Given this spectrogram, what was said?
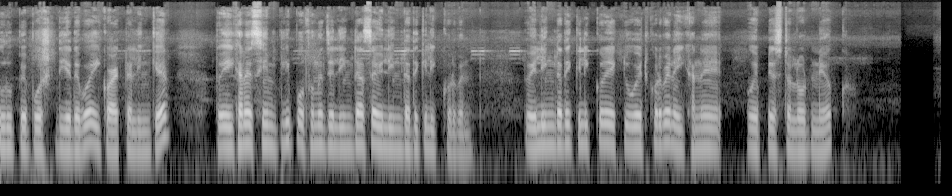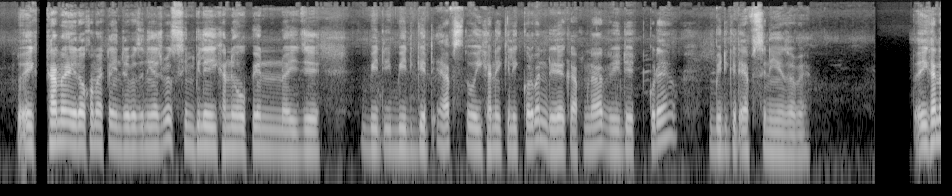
গ্রুপে পোস্ট দিয়ে দেবো এই কয়েকটা লিঙ্কের তো এইখানে সিম্পলি প্রথমে যে লিঙ্কটা আছে, ওই লিঙ্কটাতে ক্লিক করবেন। তো এই লিঙ্কটাতে ক্লিক করে একটু ওয়েট করবেন, এইখানে ওয়েব পেজটা লোড নিয়োগ। তো এখানে এরকম একটা ইন্টারভেজ নিয়ে আসবে। সিম্পলি এইখানে ওপেন এই যে বিট বিটগেট অ্যাপস তো ওইখানে ক্লিক করবেন ডিরেক্ট আপনার রিডেট করে বিটগেট অ্যাপসে নিয়ে যাবে। তো এইখানে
